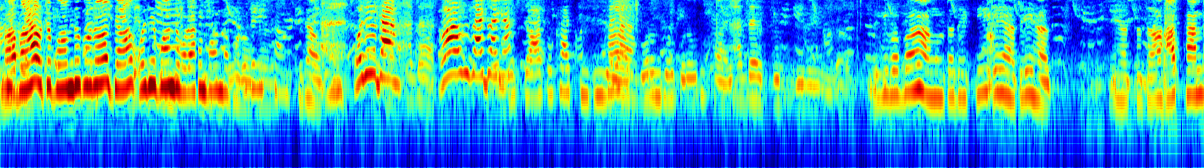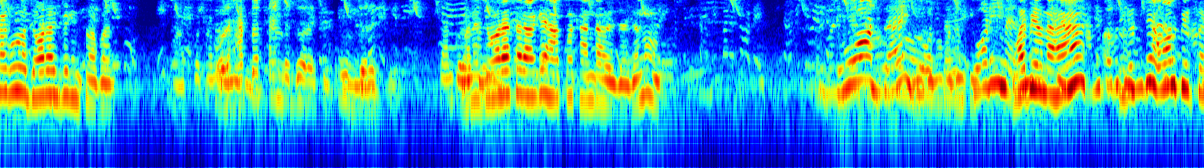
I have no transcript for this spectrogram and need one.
বাবা ওটা বন্ধ করো যাও ওই যে বন্ধ করো এখন বন্ধ করো। যাও। যা ও চা তো খাচ্ছি হ্যাঁ। গরম জল করে ওটু খাই। আদা একটু দেখি বাবা আঙুলটা দেখি এই হাত এই হাত। এই হাতটা দাও। হাত ঠান্ডা গো জ্বর আসবে কিন্তু আবার। হাত পা ঠান্ডা জ্বর আসবে খুব জ্বর আসবে। মানে জ্বর আসার আগে হাত পা ঠান্ডা হয়ে যায় জানো? ভয় পেও না হ্যাঁ? ঠিক আছে অল্প একটু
